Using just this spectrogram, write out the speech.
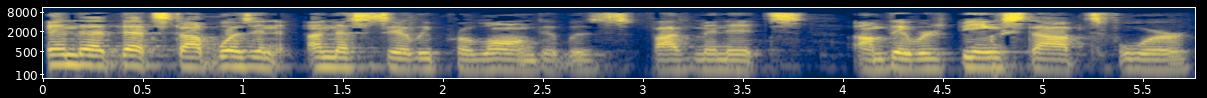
And that that stop wasn't unnecessarily prolonged. It was five minutes. Um, they were being stopped for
